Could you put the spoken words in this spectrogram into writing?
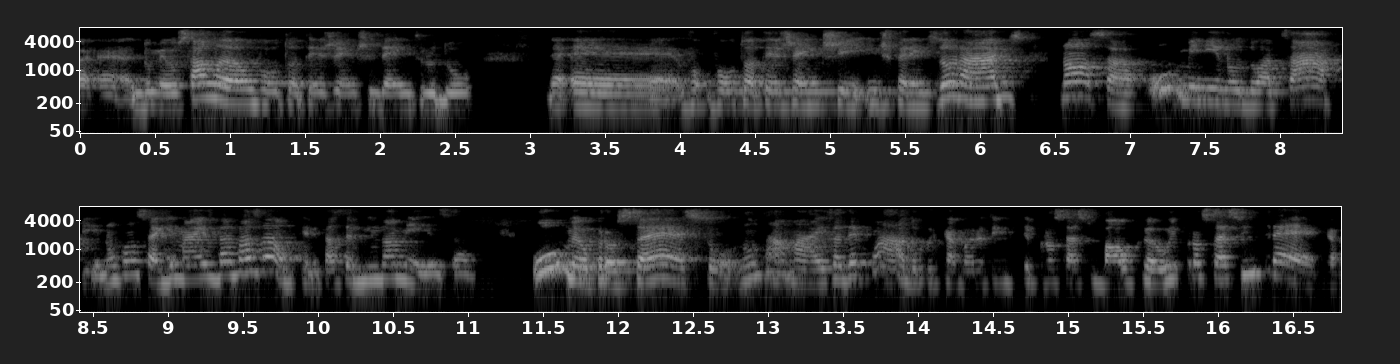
é, do meu salão, voltou a ter gente dentro do. É, voltou a ter gente em diferentes horários. Nossa, o menino do WhatsApp não consegue mais dar vazão, porque ele está servindo a mesa o meu processo não está mais adequado, porque agora eu tenho que ter processo balcão e processo entrega.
